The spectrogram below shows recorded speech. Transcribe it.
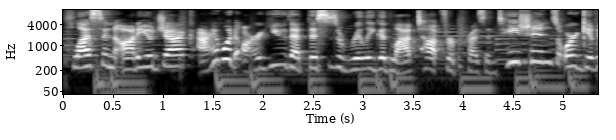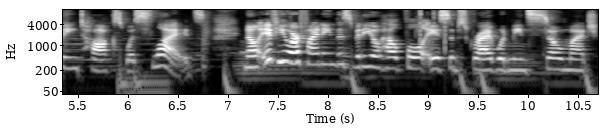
plus an audio jack, I would argue that this is a really good laptop for presentations or giving talks with slides. Now, if you are finding this video helpful, a subscribe would mean so much.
